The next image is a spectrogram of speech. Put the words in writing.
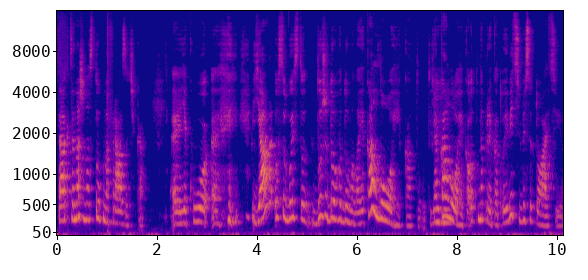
так, це наша наступна фразочка, яку е, я особисто дуже довго думала, яка логіка тут? Яка Мгм. логіка? От, наприклад, уявіть собі ситуацію.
